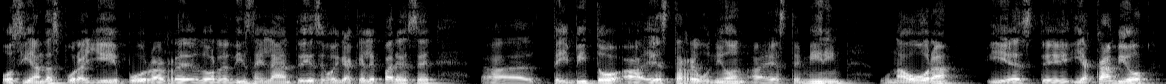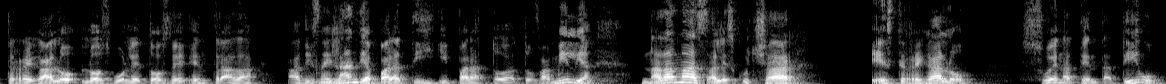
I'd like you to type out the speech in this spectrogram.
O si andas por allí, por alrededor de Disneyland, te dice, oiga, ¿qué le parece? Ah, te invito a esta reunión, a este meeting una hora y este y a cambio te regalo los boletos de entrada a Disneylandia para ti y para toda tu familia. Nada más al escuchar este regalo suena tentativo.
